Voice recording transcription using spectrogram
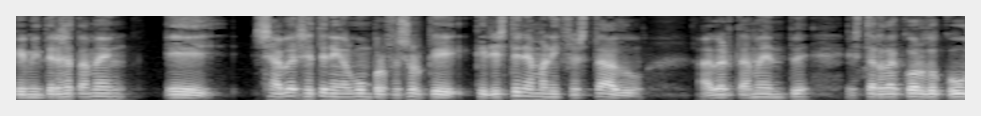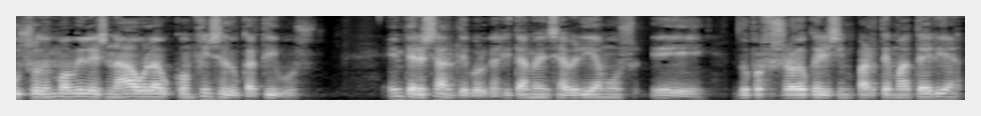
que me interesa tamén, é saber se tenen algún profesor que, que lles tenha manifestado abertamente estar de acordo co uso de móviles na aula con fins educativos. É interesante, porque así tamén saberíamos eh, do profesorado que lles imparte materia,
